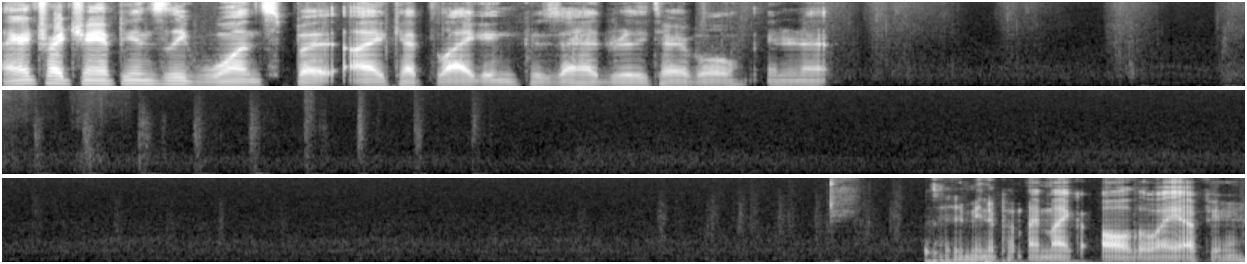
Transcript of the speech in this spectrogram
I tried Champions League once, but I kept lagging because I had really terrible internet. Put my mic all the way up here.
